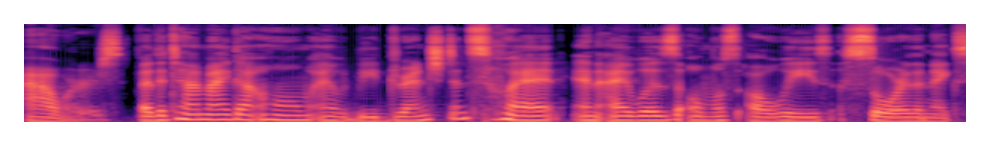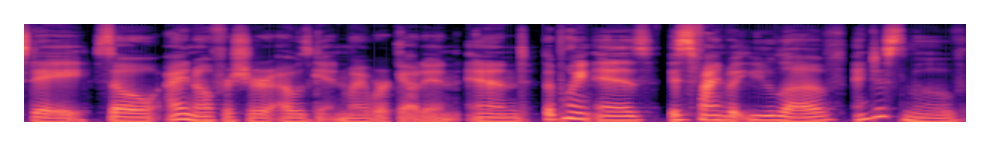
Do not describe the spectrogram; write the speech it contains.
hours. By the time I got home, I would be drenched in sweat and I was almost always sore the next day. So I know for sure I was getting my workout in. And the point is, is find what you love and just move.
